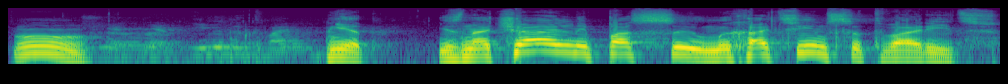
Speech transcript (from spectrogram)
Нет, нет, именно творите. Нет, изначальный посыл мы хотим сотворить.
